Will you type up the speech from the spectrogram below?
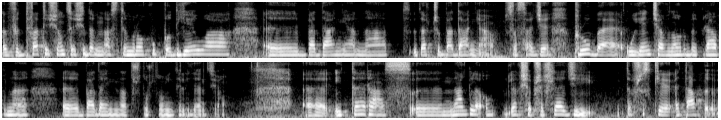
w 2017 roku podjęła e, badania nad, znaczy badania, w zasadzie próbę ujęcia w normy prawne e, badań nad sztuczną inteligencją. E, I teraz nagle, jak się prześledzi te wszystkie etapy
